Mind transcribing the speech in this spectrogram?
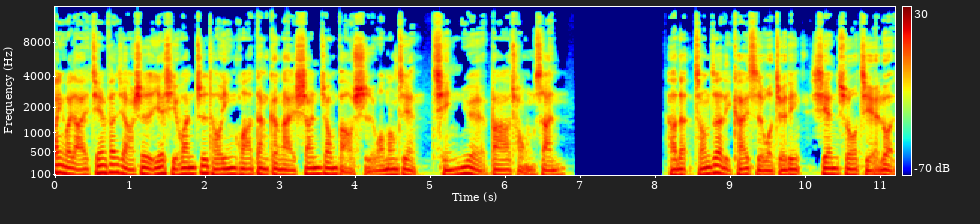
欢迎回来，今天分享的是也喜欢枝头樱花，但更爱山中宝石。我梦见秦月八重山。好的，从这里开始，我决定先说结论。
